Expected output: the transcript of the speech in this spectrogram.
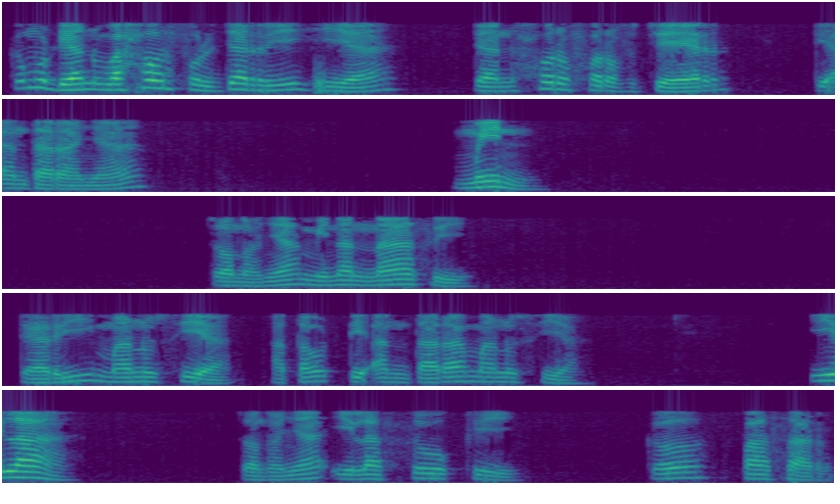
Kemudian wahurful jarri hiya dan huruf-huruf jer di antaranya Min. Contohnya minan nasi. Dari manusia atau di antara manusia. Ila. Contohnya ila suki. Ke pasar.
